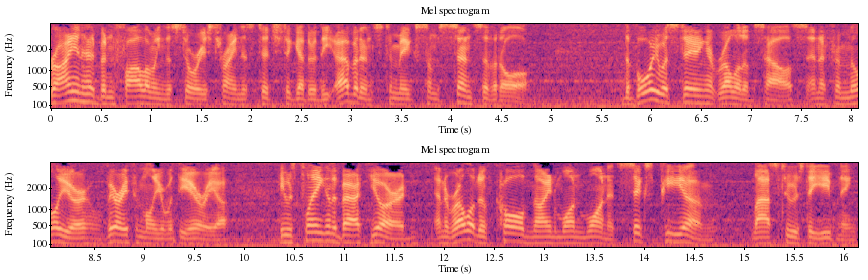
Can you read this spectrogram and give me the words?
Brian had been following the stories, trying to stitch together the evidence to make some sense of it all. The boy was staying at relatives' house, and a familiar, very familiar with the area, he was playing in the backyard, and a relative called 911 at 6 p.m last Tuesday evening,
